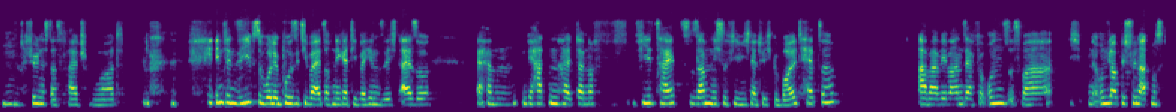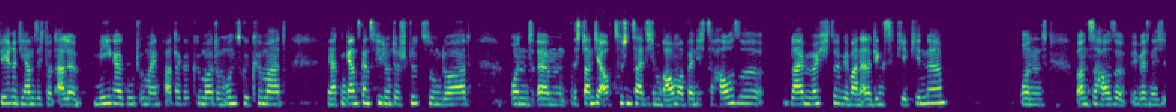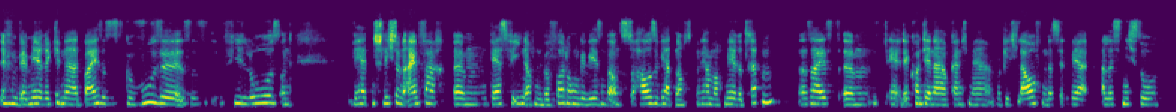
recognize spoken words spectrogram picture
hm, schön ist das falsche Wort. Intensiv, sowohl in positiver als auch negativer Hinsicht. Also ähm, wir hatten halt dann noch viel Zeit zusammen, nicht so viel, wie ich natürlich gewollt hätte. Aber wir waren sehr für uns. Es war eine unglaublich schöne Atmosphäre. Die haben sich dort alle mega gut um meinen Vater gekümmert, um uns gekümmert. Wir hatten ganz, ganz viel Unterstützung dort. Und ähm, es stand ja auch zwischenzeitlich im Raum, ob er nicht zu Hause bleiben möchte. Wir waren allerdings vier Kinder. Und bei uns zu Hause, ich weiß nicht, wer mehrere Kinder hat, weiß, es ist Gewusel, es ist viel los und wir hätten schlicht und einfach, ähm, wäre es für ihn auch eine Überforderung gewesen bei uns zu Hause. Wir hatten auch, wir haben auch mehrere Treppen. Das heißt, ähm, der, der konnte ja nachher auch gar nicht mehr wirklich laufen. Das wäre alles nicht so,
